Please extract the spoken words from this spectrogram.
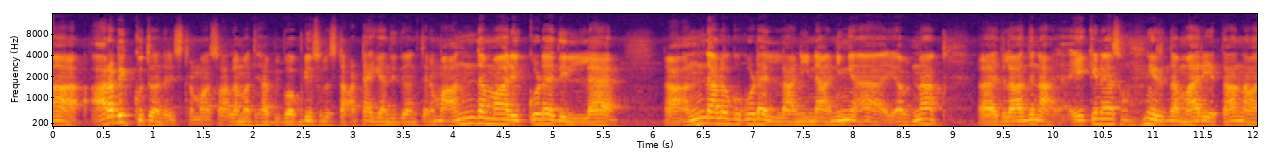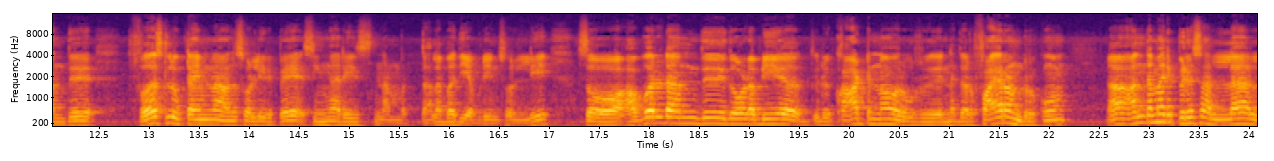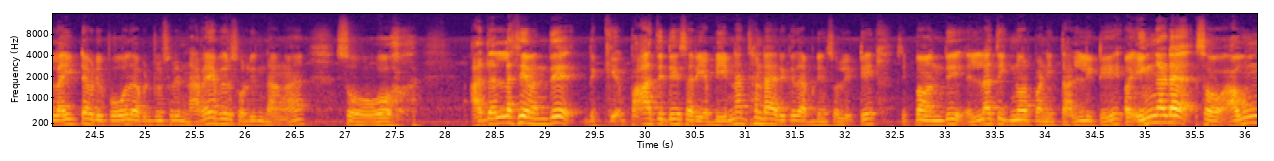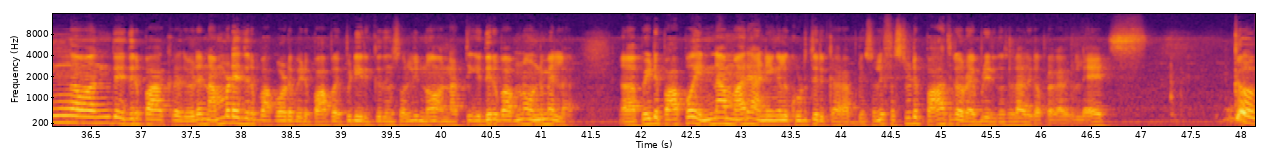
ஆ அரபிக் குத்து வந்துருச்சு தெரியுமா? ஸோ அலமதி ஹபிப் அப்படின்னு சொல்லி ஸ்டார்ட் ஆகி அந்த இது வந்து தெரியுமா? அந்த மாதிரி கூட இது இல்லை. அந்த அளவுக்கு கூட இல்லை. நீ நான் நீங்கள் அப்படின்னா இதில் வந்து நான் ஏற்கனவே சொல்லியிருந்த மாதிரியே தான் நான் வந்து ஃபர்ஸ்ட் லுக் டைம் நான் வந்து சொல்லியிருப்பேன் சிங்கர் இஸ் நம்ம தளபதி அப்படின்னு சொல்லி. ஸோ அவரோட வந்து இதோட அப்படியே ஒரு காட்டுன்னா ஒரு ஒரு என்னது ஒரு ஃபயர் ஒன்று இருக்கும். அந்த மாதிரி பெருசாக இல்லை லைட் அப்படி போகுது அப்படின்னு சொல்லி நிறைய பேர் சொல்லியிருந்தாங்க. ஸோ அதெல்லாத்தையும் வந்து கே- பார்த்துட்டு சரி அப்படி என்ன தாண்டா இருக்குது அப்படின்னு சொல்லிட்டு இப்போ வந்து எல்லாத்தையும் இக்னோர் பண்ணி தள்ளிட்டு எங்கட ஸோ அவங்க வந்து எதிர்பார்க்கறத விட நம்மட எதிர்பார்ப்போட போயிட்டு பார்ப்போம் எப்படி இருக்குதுன்னு சொல்லி நோ நத்திங் எதிர்பார்ப்புனா ஒன்றுமே இல்லை. போயிட்டு பார்ப்போம் என்ன மாதிரி அணிங்களுக்கு கொடுத்துருக்காரு அப்படின்னு சொல்லி ஃபர்ஸ்ட் விட்டு பார்த்துட்டு வரோம் எப்படி இருக்குன்னு சொல்லி அதுக்கப்புறம் லெட்ஸ் கோ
